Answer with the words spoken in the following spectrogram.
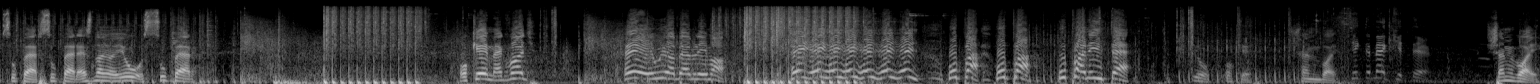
Szuper, szuper, ez nagyon jó, szuper. Oké, okay, megvagy? Hé, hey, újabb embléma! Hé, hé, hé, hé, hé, hey, hé! Hoppá, hoppá, hoppá, négy te! Jó, oké. Okay. Semmi baj. Semmi baj.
